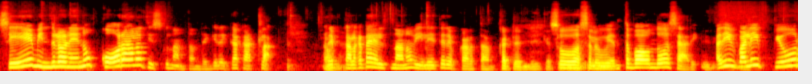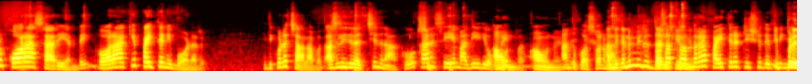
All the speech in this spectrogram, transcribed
సేమ్ ఇందులో నేను కోరాలో తీసుకున్నాను తన దగ్గర ఇంకా కట్ల రేపు కలకటా వెళ్తున్నాను వీలైతే రేపు కడతాను. కట్టండి. సో అసలు ఎంత బాగుందో శారీ. అది మళ్ళీ ప్యూర్ కోరా శారీ అండి. కోరాకి పైతని బోర్డర్. ఇది కూడా చాలా బాగుంది. అసలు ఇది నచ్చింది నాకు కానీ సేమ్ అది ఇది అవును అందుకోసం అందుకని మీరు తొందరగా పైతని టిష్యూ ఇప్పుడే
